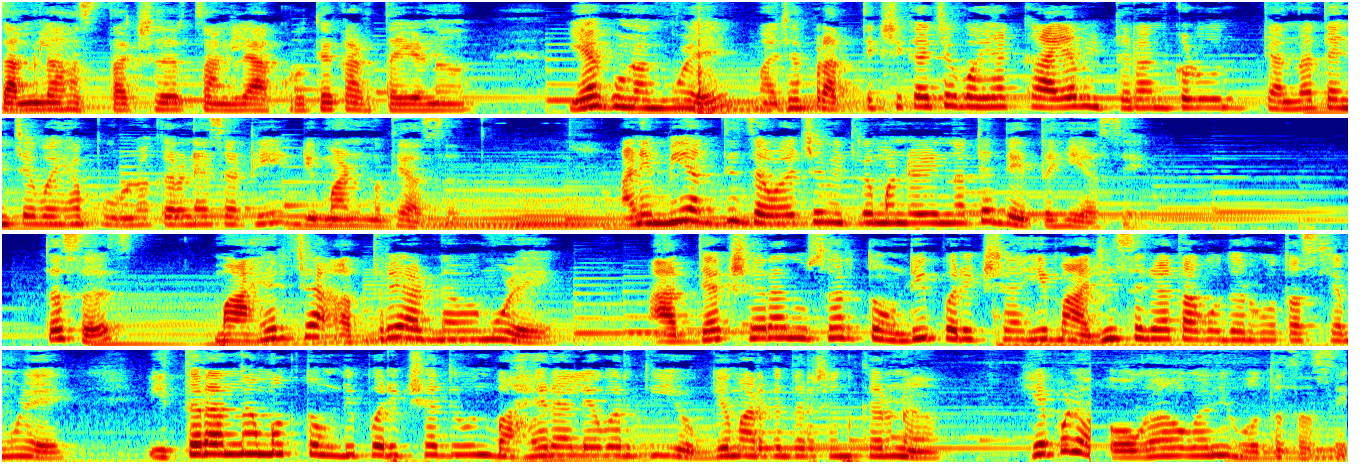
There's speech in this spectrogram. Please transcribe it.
चांगलं हस्ताक्षर चांगल्या आकृत्या काढता येणं या गुणांमुळे माझ्या प्रात्यक्षिकाच्या वह्या कायम इतरांकडून त्यांना त्यांच्या वह्या पूर्ण करण्यासाठी डिमांडमध्ये असत. आणि मी अगदी जवळच्या मित्रमंडळींना त्या देतही असे. तसंच माहेरच्या अत्रे आडनावामुळे आद्याक्षरानुसार तोंडी परीक्षा ही माझी सगळ्यात अगोदर होत असल्यामुळे इतरांना मग तोंडी परीक्षा देऊन बाहेर आल्यावरती योग्य मार्गदर्शन करणं हे पण ओघाओघाने होतच असे.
